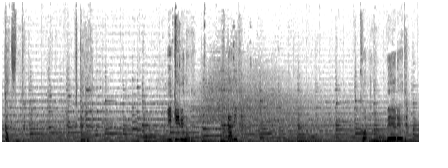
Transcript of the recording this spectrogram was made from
勝つのだ。二人で。生きるのだ。二人で。これは命令だ。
